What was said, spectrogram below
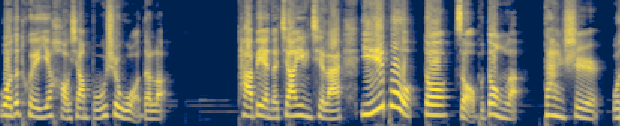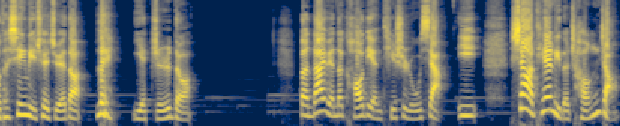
我的腿也好像不是我的了，它变得僵硬起来，一步都走不动了。但是我的心里却觉得累也值得。本单元的考点提示如下：一、夏天里的成长，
